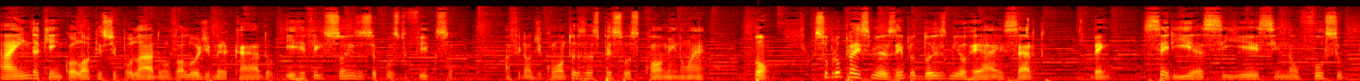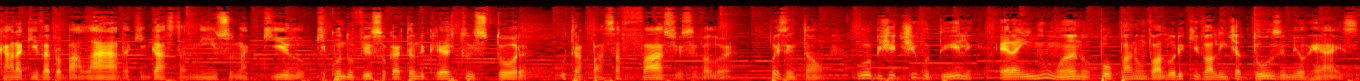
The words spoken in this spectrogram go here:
ainda quem coloque estipulado um valor de mercado e refeições do seu custo fixo. Afinal de contas, as pessoas comem, não é? Bom, sobrou para esse meu exemplo dois mil reais, certo? Bem, seria se esse não fosse o cara que vai pra balada, que gasta nisso, naquilo, que quando vê seu cartão de crédito estoura, ultrapassa fácil esse valor. Pois então, o objetivo dele era em um ano poupar um valor equivalente a 12 mil reais.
